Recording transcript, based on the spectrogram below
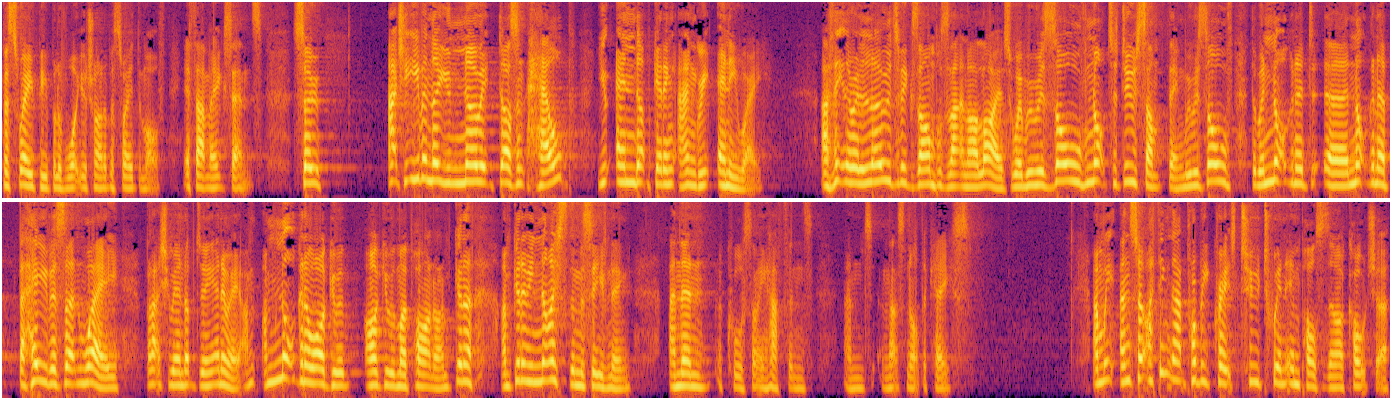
persuade people of what you're trying to persuade them of, if that makes sense. So, actually, even though you know it doesn't help, you end up getting angry anyway. I think there are loads of examples of that in our lives where we resolve not to do something. We resolve that we're not going to, uh, not going to behave a certain way, but actually we end up doing it anyway. I'm, I'm not going to argue with, argue with my partner. I'm going to I'm going to be nice to them this evening. And then, of course, something happens, and, and that's not the case. And, we, and so I think that probably creates two twin impulses in our culture.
